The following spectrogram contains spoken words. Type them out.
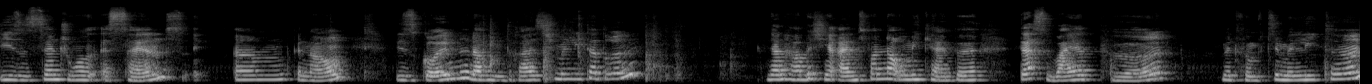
dieses Sensual Essence. Ähm, genau. Dieses goldene, da sind 30 Milliliter drin. Dann habe ich hier eins von Naomi Campbell, das Wild Pearl mit 15 Millilitern.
